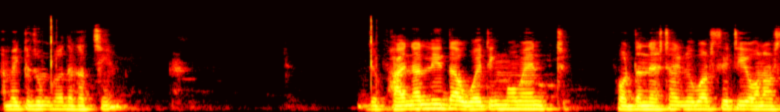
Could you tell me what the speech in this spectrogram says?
আমি একটু জুম করে দেখাচ্ছি যে finally the waiting moment for the national university honours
